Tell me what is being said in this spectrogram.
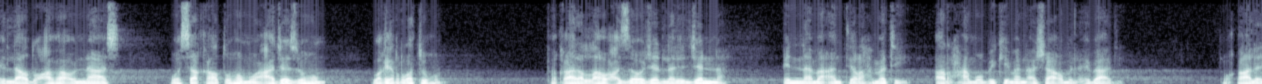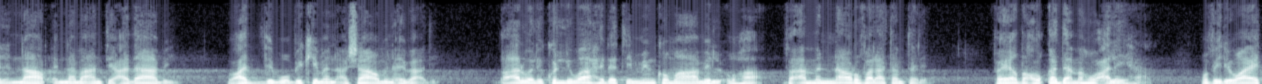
إلا ضعفاء الناس وسقطهم وعجزهم وغرتهم. فقال الله عز وجل للجنة إنما أنت رحمتي أرحم بك من أشاء من عبادي. وقال للنار إنما أنت عذابي أعذب بك من أشاء من عبادي. قال ولكل واحدة منكما ملؤها فأما النار فلا تمتلئ. فيضع قدمه عليها. وفي رواية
